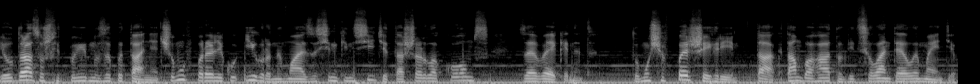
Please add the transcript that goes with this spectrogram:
І одразу ж відповідно запитання, чому в переліку ігор немає The Sinking City та Sherlock Holmes The Awakened? Тому що в першій грі, так, там багато відсилань та елементів,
